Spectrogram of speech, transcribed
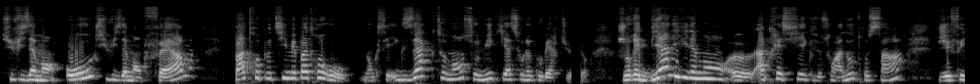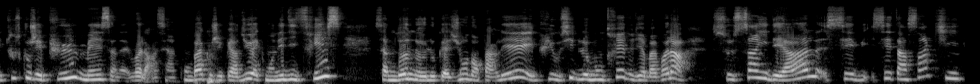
suffisamment haut, suffisamment ferme, pas trop petit mais pas trop gros. Donc c'est exactement celui qui a sur la couverture. J'aurais bien évidemment euh, apprécié que ce soit un autre sein. J'ai fait tout ce que j'ai pu, mais voilà, c'est un combat que j'ai perdu avec mon éditrice. Ça me donne l'occasion d'en parler et puis aussi de le montrer, de dire bah voilà, ce sein idéal, c'est un sein qui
